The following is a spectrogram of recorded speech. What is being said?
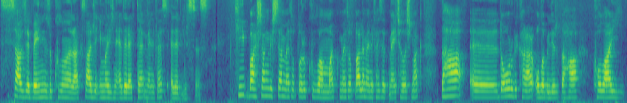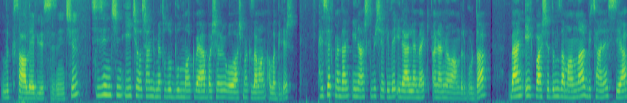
Siz sadece beyninizi kullanarak, sadece imajine ederek de manifest edebilirsiniz. Ki başlangıçta metotları kullanmak, metotlarla manifest etmeye çalışmak daha e, doğru bir karar olabilir. Daha kolaylık sağlayabilir sizin için. Sizin için iyi çalışan bir metodu bulmak veya başarıya ulaşmak zaman alabilir. Pes etmeden inançlı bir şekilde ilerlemek önemli olandır burada. Ben ilk başladığım zamanlar bir tane siyah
